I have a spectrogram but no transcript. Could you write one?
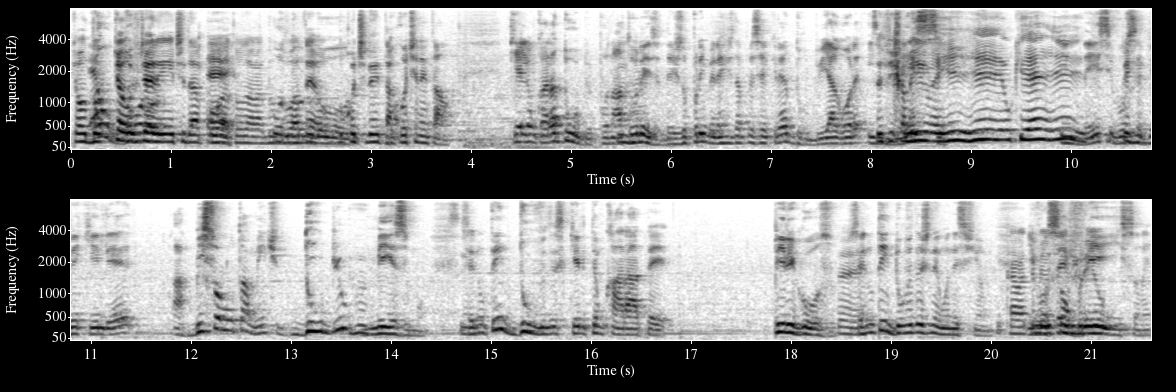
Que é o, do- que é o dono- gerente da porra é, toda lá, do, o do dono hotel, do, Continental. Do Continental. Que ele é um cara dúbio, por natureza. Desde o primeiro a gente dá pra pensar que ele é dúbio. E agora. Você e fica nesse, meio. "Ih, ih, o que é? E Ih?" nesse você vê que ele é absolutamente dúbio mesmo. Uhum. Sim. Você não tem dúvidas que ele tem um caráter perigoso. É. Você não tem dúvidas nenhuma nesse filme. Caráter e você sombrio. vê isso, né?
